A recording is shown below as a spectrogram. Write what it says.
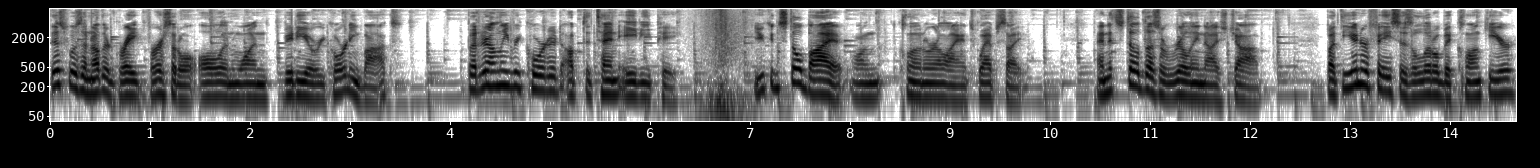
This was another great versatile all-in-one video recording box, but it only recorded up to 1080p. You can still buy it on Cloner Alliance website, and it still does a really nice job. But the interface is a little bit clunkier,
